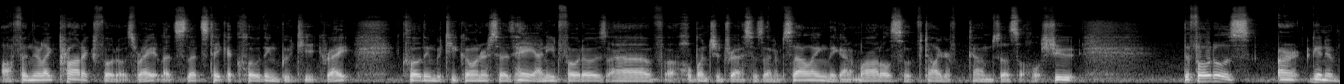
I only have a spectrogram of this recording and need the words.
Often they're like product photos, right? Let's let's take a clothing boutique, right? Clothing boutique owner says, "Hey, I need photos of a whole bunch of dresses that I'm selling." They got a model, so the photographer comes, does a whole shoot the photos aren't going to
